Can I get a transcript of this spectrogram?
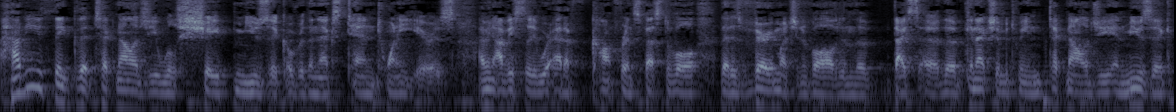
How do you think that technology will shape music over the next 10, 20 years? I mean, obviously, we're at a conference festival that is very much involved in the, uh, the connection between technology and music.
